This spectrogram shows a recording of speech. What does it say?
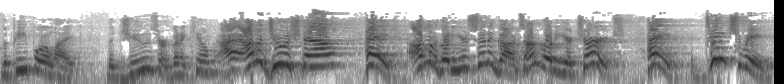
the people are like, the Jews are going to kill me. I, am a Jewish now. Hey, I'm going to go to your synagogues. I'm going to your church. Hey, Teach me.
